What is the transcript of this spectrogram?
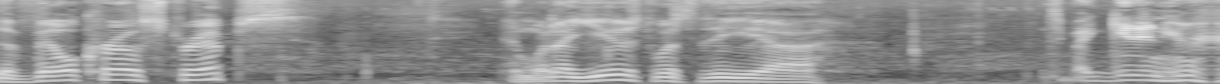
the Velcro strips. And what I used was the, uh, if I get in here.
